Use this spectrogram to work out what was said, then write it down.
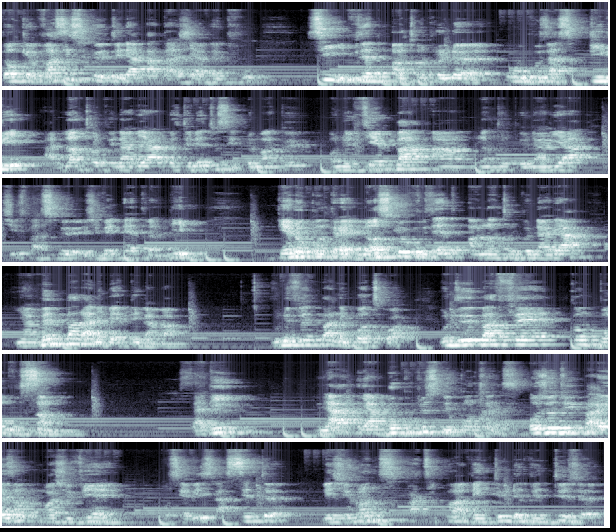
Donc voici ce que je tenais à partager avec vous. Si vous êtes entrepreneur ou vous aspirez à l'entrepreneuriat, retenez tout simplement qu'on ne vient pas en entrepreneuriat juste parce que je vais être libre. Bien au contraire, lorsque vous êtes en entrepreneuriat, il n'y a même pas la liberté là-bas. Vous ne faites pas n'importe quoi. Vous ne devez pas faire comme bon vous semble. C'est-à-dire, là, il y a beaucoup plus de contraintes. Aujourd'hui, par exemple, moi, je viens au service à 7 heures, mais je rentre pratiquement à 22 h 22 heures.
